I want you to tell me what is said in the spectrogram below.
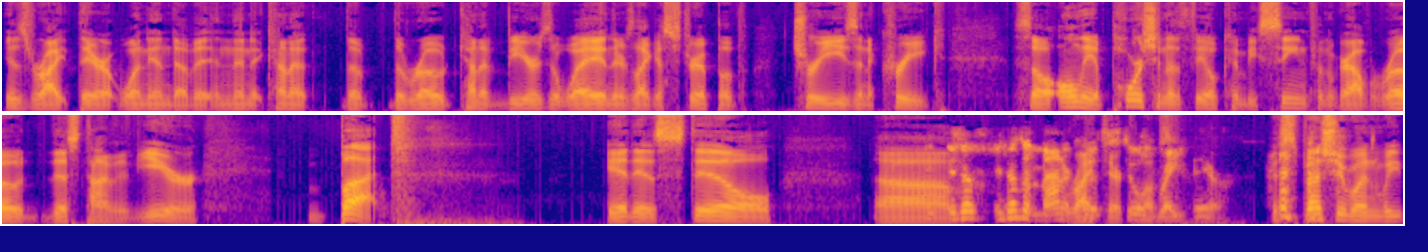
is right there at one end of it and then it kind of the the road kind of veers away and there's like a strip of trees and a creek. So only a portion of the field can be seen from the gravel road this time of year, but it is still um, it, it, does, it doesn't matter. right it's there still close. right there. especially when we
